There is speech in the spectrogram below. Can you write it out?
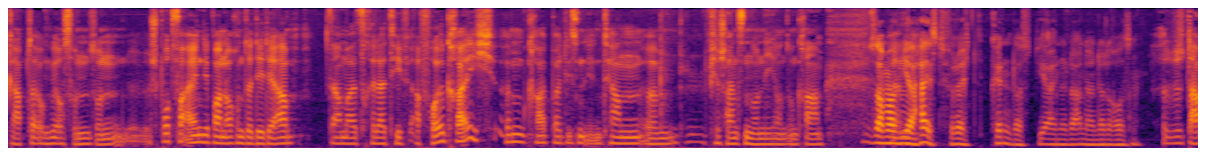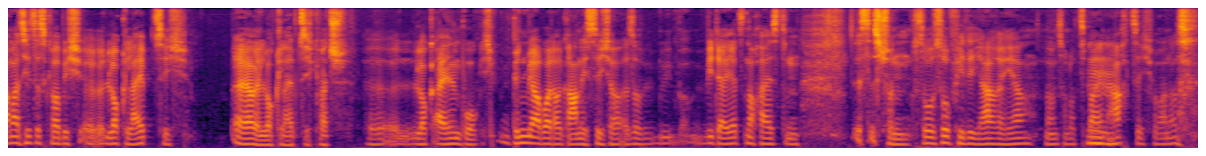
gab da irgendwie auch so einen, so einen Sportverein, die waren auch in der DDR damals relativ erfolgreich, ähm, gerade bei diesen internen ähm, Vierschanzentournee und so ein Kram. Sag mal, wie er ähm, heißt. Vielleicht kennen das die einen oder anderen da draußen. Also damals hieß es, glaube ich, äh, Lok Leipzig. Äh, Lok Leipzig, Quatsch. Äh, Lok Eilenburg. Ich bin mir aber da gar nicht sicher, also wie, wie der jetzt noch heißt. Und es ist schon so, so viele Jahre her. 1982 hm. war das.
